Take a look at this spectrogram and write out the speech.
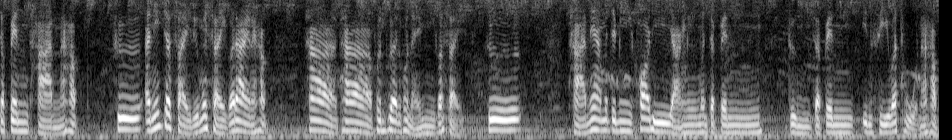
จะเป็นฐานนะครับ คืออันนี้จะใส่หรือไม่ใส่ก็ได้นะครับ ถ้าถ้าเพื่อนๆคนไหนมีก็ใส่ คือ ฐานเนี่ยมันจะมีข้อดีอย่างหนึ่งมันจะเป็นกึ่งจะเป็นอินทรีย์วัตถุนะครับ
